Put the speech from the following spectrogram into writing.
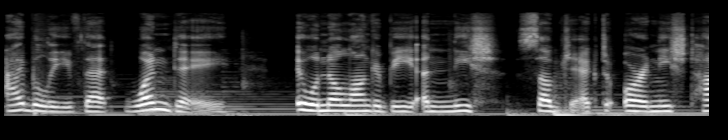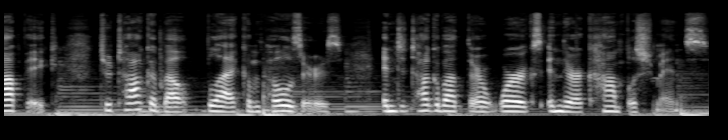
I believe that one day it will no longer be a niche subject or a niche topic to talk about Black composers and to talk about their works and their accomplishments.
